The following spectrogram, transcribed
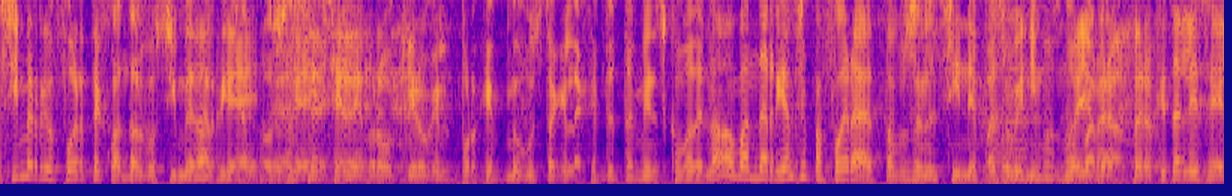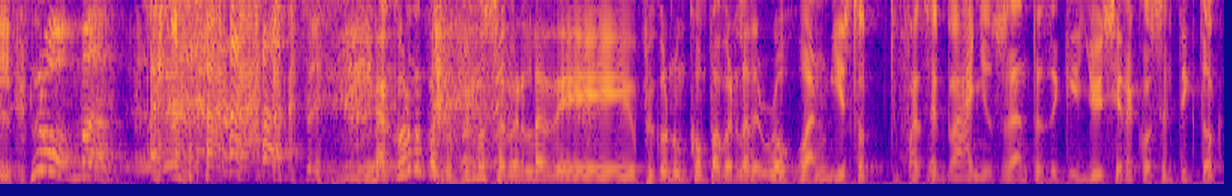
sí me río fuerte cuando algo sí me da risa. O sea, ok. sí celebro, quiero que. Porque me gusta que la gente también es como de, no, banda, ríanse para afuera. Estamos en el cine, para eso vinimos, ¿no? Oye, para... pero, pero ¿qué tal es el... ¡No, man! Me acuerdo cuando fuimos a ver la de. Fui con un compa a ver la de Rogue One, y esto fue hace años, o sea, antes de que yo hiciera cosas en TikTok.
